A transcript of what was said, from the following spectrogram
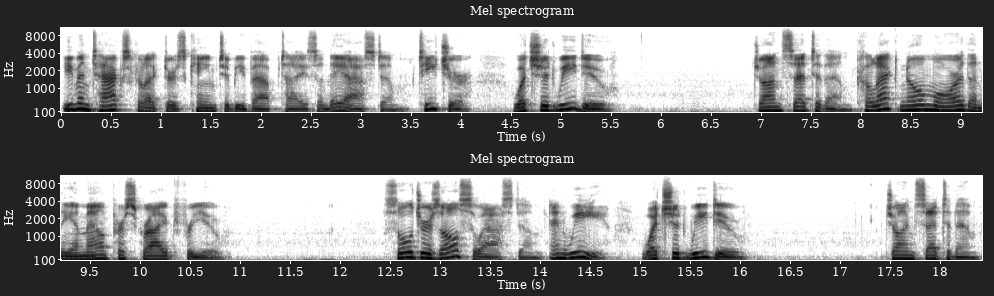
Even tax collectors came to be baptized, and they asked him, Teacher, what should we do? John said to them, Collect no more than the amount prescribed for you. Soldiers also asked him, And we, what should we do? John said to them,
